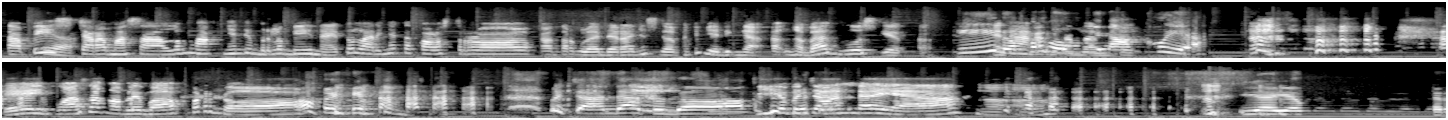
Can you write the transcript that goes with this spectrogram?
Tapi yeah. secara masa lemaknya dia berlebih, nah itu larinya ke kolesterol, kantor gula darahnya segala macam jadi nggak nggak bagus gitu. Ih, dokter ngomongin aku ya. Eh, puasa nggak boleh baper dong. Oh, iya. bercanda tuh dok. iya bercanda ya. Iya iya benar benar benar benar.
